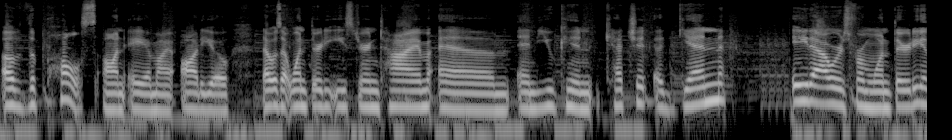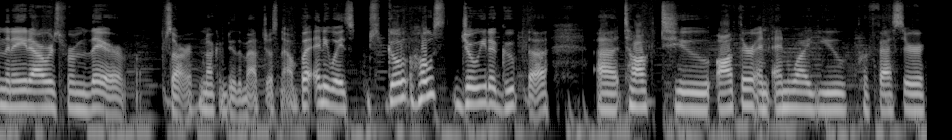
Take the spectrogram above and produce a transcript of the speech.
of The Pulse on AMI Audio. That was at 1.30 Eastern Time. Um, and you can catch it again eight hours from 1.30 and then eight hours from there. Sorry, I'm not going to do the math just now. But anyways, go host Joeita Gupta uh, talk to author and NYU professor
